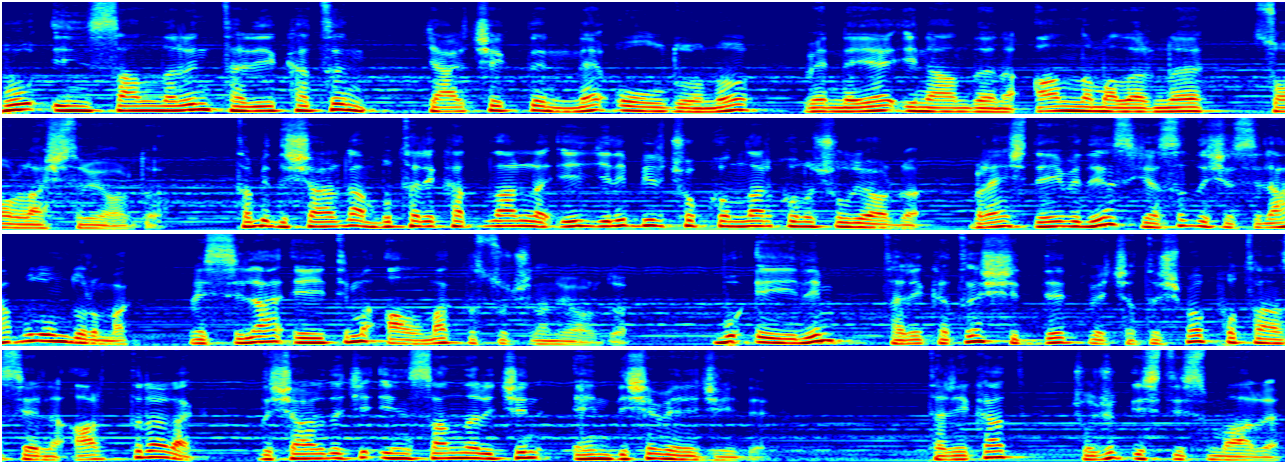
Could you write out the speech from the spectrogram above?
Bu insanların tarikatın gerçekte ne olduğunu ve neye inandığını anlamalarını zorlaştırıyordu. Tabi dışarıdan bu tarikatlarla ilgili birçok konular konuşuluyordu. Branch Davidins yasa dışı silah bulundurmak ve silah eğitimi almakla suçlanıyordu. Bu eğilim tarikatın şiddet ve çatışma potansiyelini arttırarak dışarıdaki insanlar için endişe vericiydi. Tarikat çocuk istismarı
